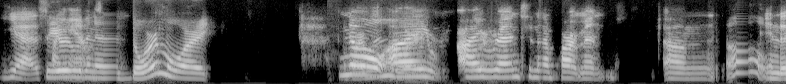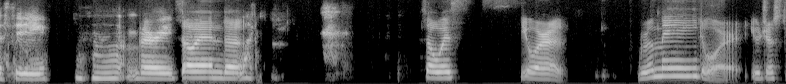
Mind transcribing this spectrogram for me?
Yeah. So you're living in a dorm or no, I I rent an apartment um oh. in the city. Mm-hmm. I'm very so in the lucky. so is your roommate or you just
